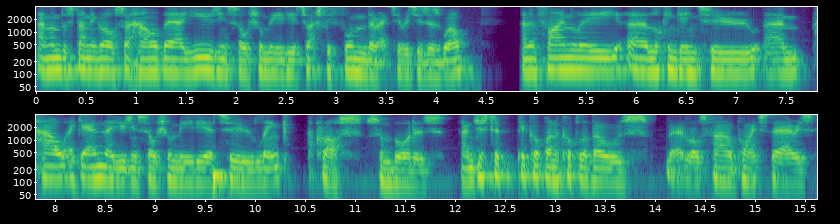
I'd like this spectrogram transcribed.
and understanding also how they are using social media to actually fund their activities as well. And then finally, uh, looking into um, how, again, they're using social media to link across some borders. And just to pick up on a couple of those, uh, those final points there is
